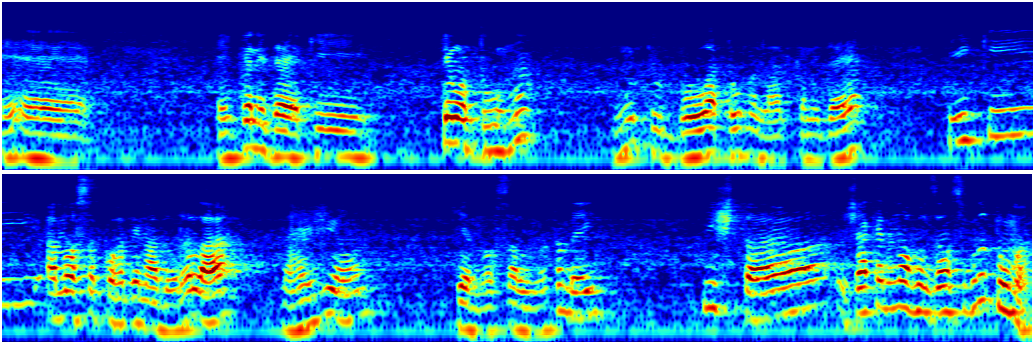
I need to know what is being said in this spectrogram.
É, é, em Canidé, que tem uma turma, muito boa a turma lá de Canidé, e que a nossa coordenadora lá, na região, que é nossa aluna também, está já querendo organizar uma segunda turma.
